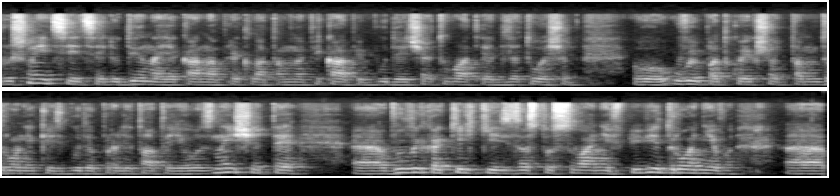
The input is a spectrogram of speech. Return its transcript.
рушниці. Це людина, яка, наприклад, там на пікапі буде чатувати для того, щоб у випадку, якщо там дрон якийсь буде пролітати, його знищити. Е, Велика кількість застосувань fpv дронів. Е,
